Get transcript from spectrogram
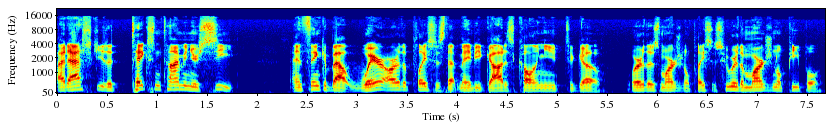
I'd ask you to take some time in your seat and think about where are the places that maybe God is calling you to go? Where are those marginal places? Who are the marginal people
